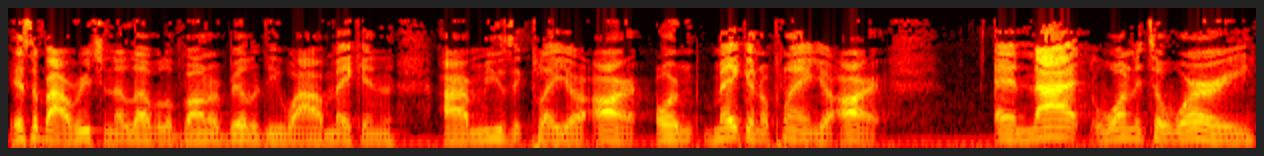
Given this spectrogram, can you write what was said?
It's about reaching a level of vulnerability while making our music play your art or making or playing your art and not wanting to worry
